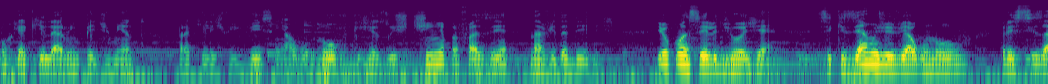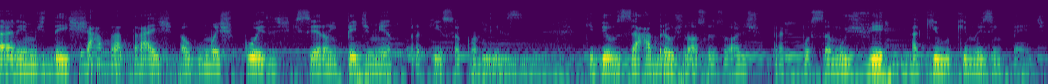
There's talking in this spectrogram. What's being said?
porque aquilo era um impedimento para que eles vivessem algo novo que Jesus tinha para fazer na vida deles. E o conselho de hoje é: se quisermos viver algo novo, precisaremos deixar para trás algumas coisas que serão impedimento para que isso aconteça. Que Deus abra os nossos olhos para que possamos ver aquilo que nos impede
